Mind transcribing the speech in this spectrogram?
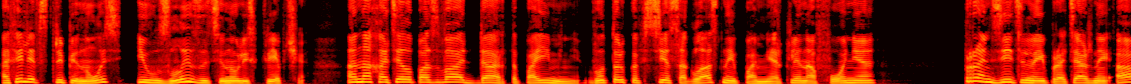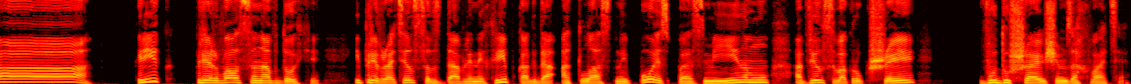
Офелия встрепенулась, и узлы затянулись крепче. Она хотела позвать Дарта по имени, вот только все согласные померкли на фоне пронзительный и протяжный а, Крик прервался на вдохе, и превратился в сдавленный хрип, когда атласный пояс по-змеиному обвился вокруг шеи в удушающем захвате.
